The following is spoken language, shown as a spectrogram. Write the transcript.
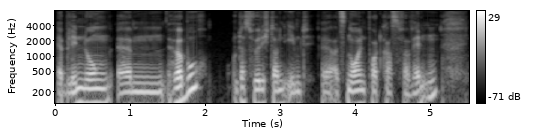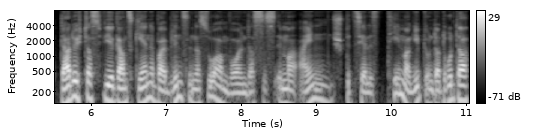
Erblindung ähm, Hörbuch. Und das würde ich dann eben äh, als neuen Podcast verwenden. Dadurch, dass wir ganz gerne bei Blinzeln das so haben wollen, dass es immer ein spezielles Thema gibt und darunter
